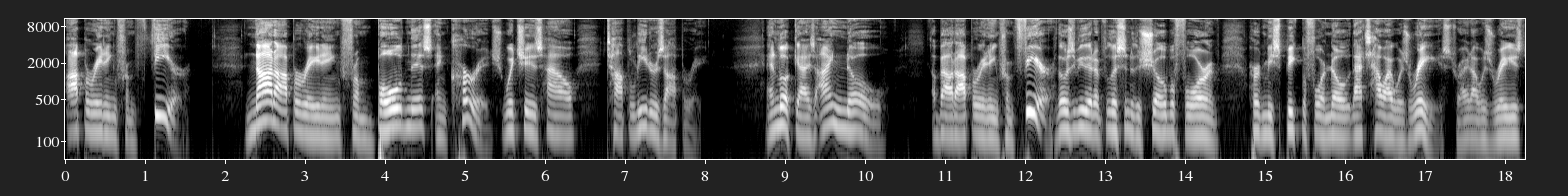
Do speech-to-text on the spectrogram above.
operating from fear, not operating from boldness and courage, which is how top leaders operate. And look, guys, I know about operating from fear. Those of you that have listened to the show before and heard me speak before know that's how I was raised, right? I was raised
